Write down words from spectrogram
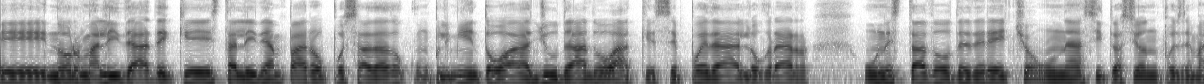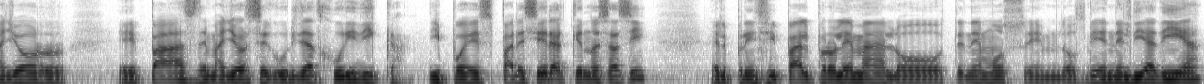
eh, normalidad de que esta ley de amparo pues ha dado cumplimiento o ha ayudado a que se pueda lograr un estado de derecho, una situación pues de mayor eh, paz, de mayor seguridad jurídica y pues pareciera que no es así. El principal problema lo tenemos en, los, en el día a día,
